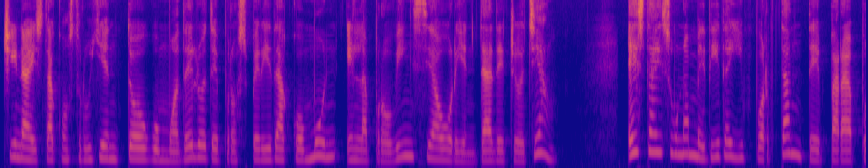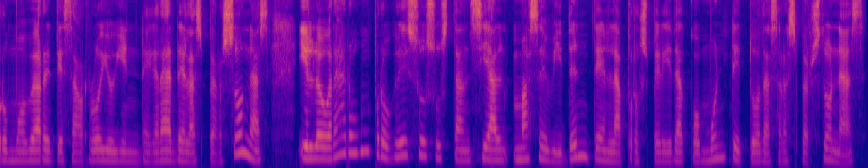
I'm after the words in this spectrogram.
China está construyendo un modelo de prosperidad común en la provincia oriental de Zhejiang. Esta es una medida importante para promover el desarrollo integral de las personas y lograr un progreso sustancial más evidente en la prosperidad común de todas las personas,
